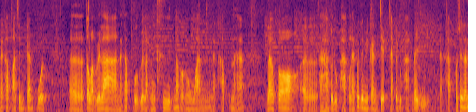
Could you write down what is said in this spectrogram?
นะครับ อาจจะมีการปวด ตลอดเวลานะครับปวดเวลากลางคืนมากกว่ากลางวันนะครับนะฮะแล้วก็ถ้าหากกระดูกหักแล้วก็จะมีการเจ็บจากกระดูกหักได้อีกนะครับเพราะฉะนั้น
